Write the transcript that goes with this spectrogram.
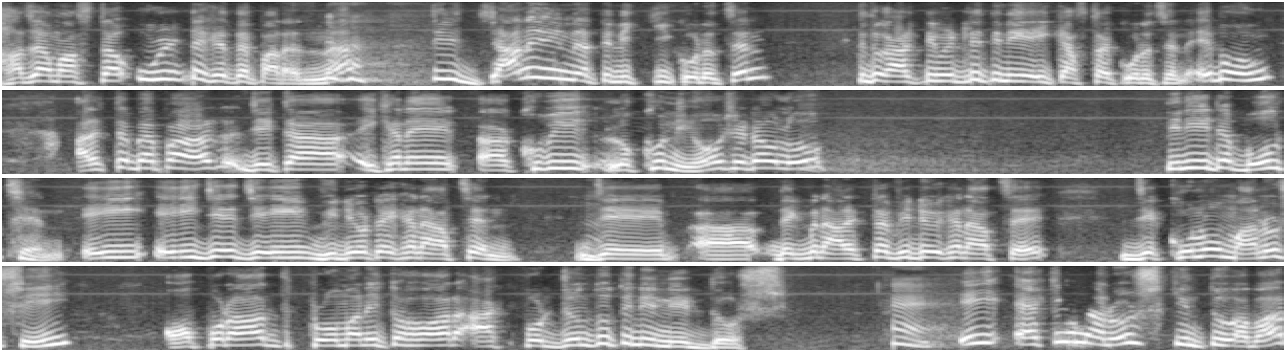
ভাজা মাছটা উল্টে খেতে পারেন না তিনি জানেনই না তিনি কি করেছেন কিন্তু আলটিমেটলি তিনি এই কাজটা করেছেন। এবং আরেকটা ব্যাপার যেটা এখানে খুবই লক্ষণীয় সেটা হলো তিনি এটা বলছেন এই এই যে যেই ভিডিওটা এখানে আছেন যে আহ, দেখবেন আরেকটা ভিডিও এখানে আছে যে কোনো মানুষই অপরাধ প্রমাণিত হওয়ার আগ পর্যন্ত তিনি নির্দোষ। হ্যাঁ। এই একই মানুষ কিন্তু আবার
